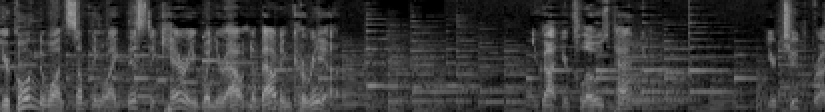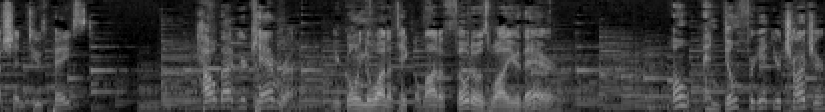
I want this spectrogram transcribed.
You're going to want something like this to carry when you're out and about in Korea. You got your clothes packed? Your toothbrush and toothpaste? How about your camera? You're going to want to take a lot of photos while you're there. Oh, and don't forget your charger.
